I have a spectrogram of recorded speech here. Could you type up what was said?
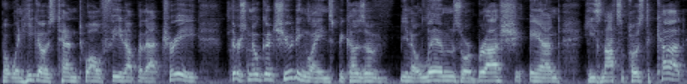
but when he goes 10, 12 feet up of that tree, there's no good shooting lanes because of, you know, limbs or brush and he's not supposed to cut.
